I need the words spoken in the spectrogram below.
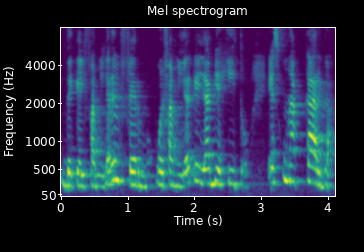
de que el familiar enfermo o el familiar que ya es viejito es una carga,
